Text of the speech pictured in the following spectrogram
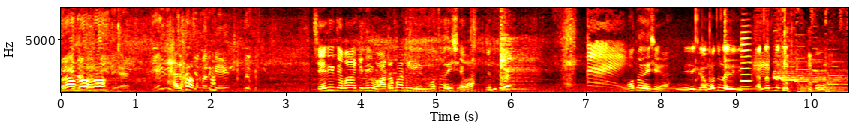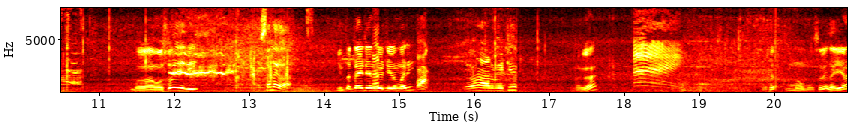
బ్రో బ్రో బ్రో. హలో. చేతికి దెబ్బకింది వాటర్ బాటిల్ ఇది మూత తీసేవా? ఎందుకు? మూత తీసేవా? ఇది గమ్మత్తుడు ఇది. అందట్లేదు వస్తుంది ఇది? అసలేదా ఇంత టైట్ ఎందుకు పెట్టిన మరి? ఆడ పెట్టి అగా. ముసలేదు అయ్యా.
